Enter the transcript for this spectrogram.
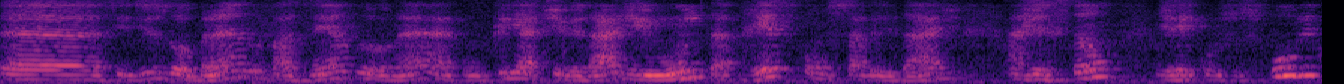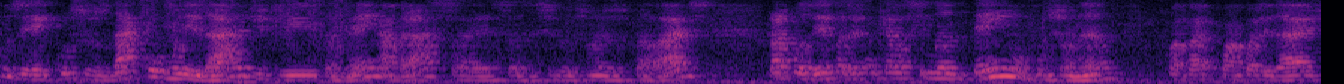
é, se desdobrando, fazendo né, com criatividade e muita responsabilidade a gestão de recursos públicos e recursos da comunidade, que também abraça essas instituições hospitalares, para poder fazer com que elas se mantenham funcionando com a, com a qualidade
